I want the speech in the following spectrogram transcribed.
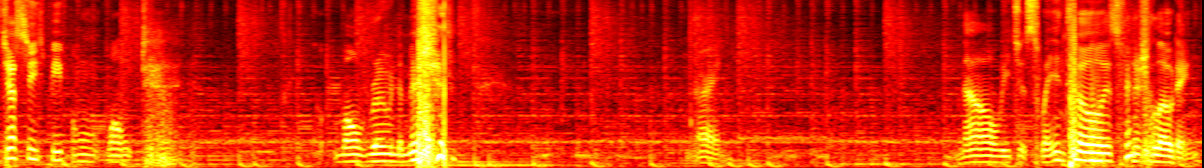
Just these people won't won't ruin the mission. Alright. Now we just wait until it's finished loading.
